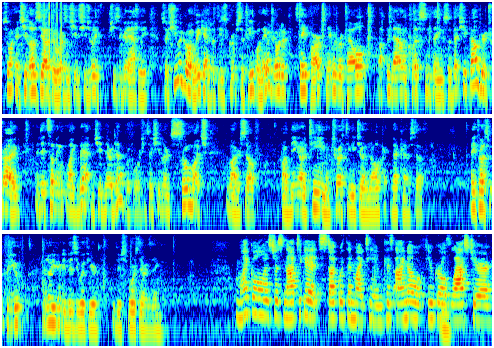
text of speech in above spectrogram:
So and she loves the outdoors, and she, she's really she's a good athlete. So she would go on weekends with these groups of people, and they would go to state parks, and they would rappel up and down cliffs and things. So that she found her tribe and did something like that, and she had never done it before. She said she learned so much about herself, about being on a team and trusting each other and all that kind of stuff. Any thoughts for you? I know you're gonna be busy with your with your sports and everything. My goal is just not to get stuck within my team because I know a few girls Mm. last year,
